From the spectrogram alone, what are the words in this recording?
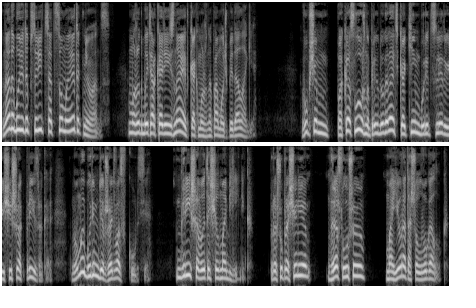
Надо будет обсудить с отцом и этот нюанс. Может быть, Аркадий знает, как можно помочь бедолаге. В общем, пока сложно предугадать, каким будет следующий шаг призрака, но мы будем держать вас в курсе. Гриша вытащил мобильник. «Прошу прощения. Да, слушаю». Майор отошел в уголок.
